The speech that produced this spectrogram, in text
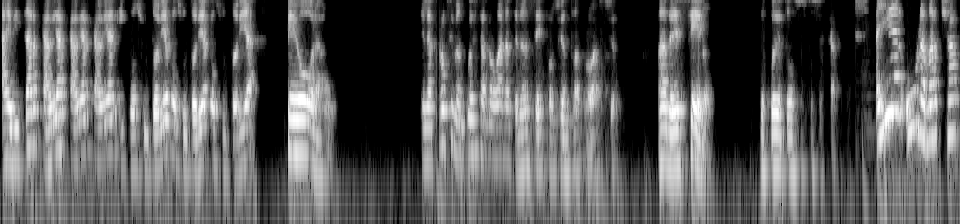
a evitar caviar, caviar, caviar y consultoría, consultoría, consultoría, peor aún. En la próxima encuesta no van a tener 6% de aprobación, van a tener cero después de todos estos escándalos. Ayer hubo una marcha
